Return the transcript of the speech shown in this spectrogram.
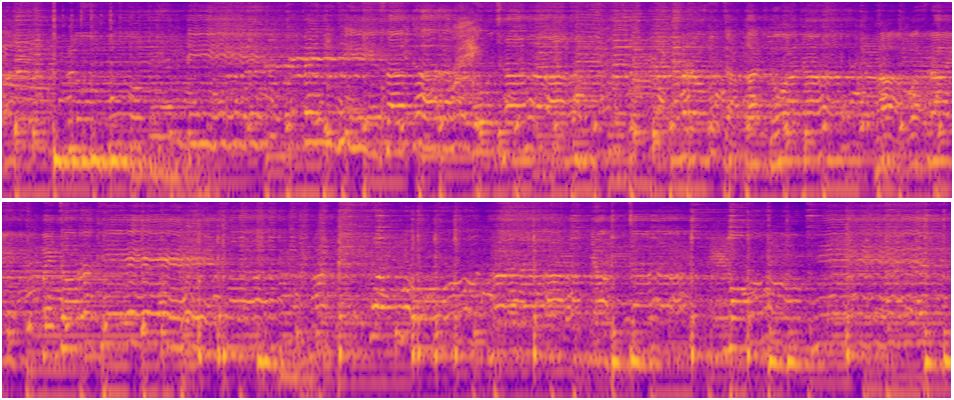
ดหลวงปู่เพียงดีเป็นที่สักการะบูชาเราจะกันดวหน้า ว่าใครไม่จระเข้สาอันวัดโพธารามยามตามองเห็น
